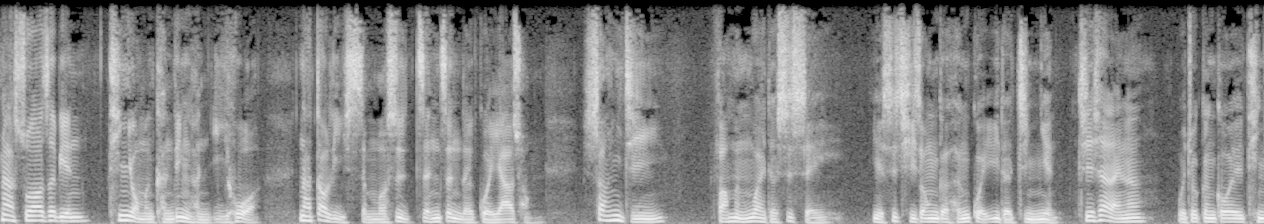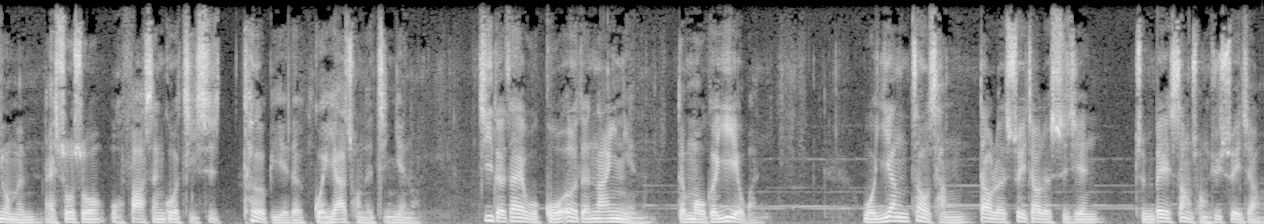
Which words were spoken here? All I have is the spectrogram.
那说到这边，听友们肯定很疑惑，那到底什么是真正的鬼压床？上一集房门外的是谁，也是其中一个很诡异的经验。接下来呢，我就跟各位听友们来说说我发生过几次特别的鬼压床的经验哦。记得在我国二的那一年的某个夜晚，我一样照常到了睡觉的时间。准备上床去睡觉，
